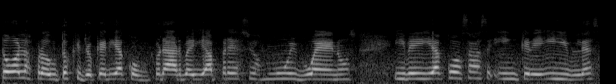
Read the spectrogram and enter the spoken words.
todos los productos que yo quería comprar, veía precios muy buenos y veía cosas increíbles.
